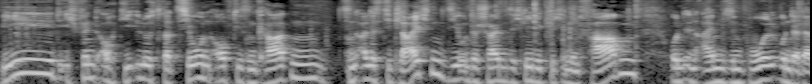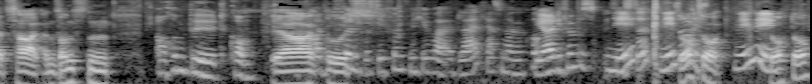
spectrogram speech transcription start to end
B, ich finde auch die Illustrationen auf diesen Karten sind alles die gleichen. Sie unterscheiden sich lediglich in den Farben und in einem Symbol unter der Zahl. Ansonsten, Auch im Bild, komm. ja, Oh, die gut. 5, ist die 5 nicht überall gleich? Hast du mal geguckt? Ja, die 5 ist. Nee, nee, so Doch, nicht. doch. Nee, nee. Doch, doch.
